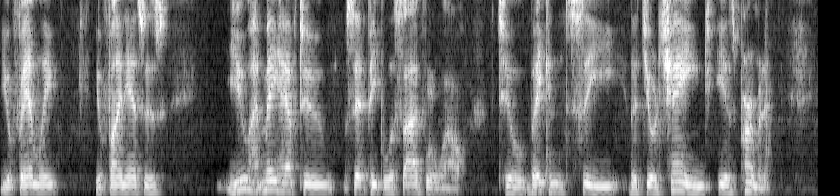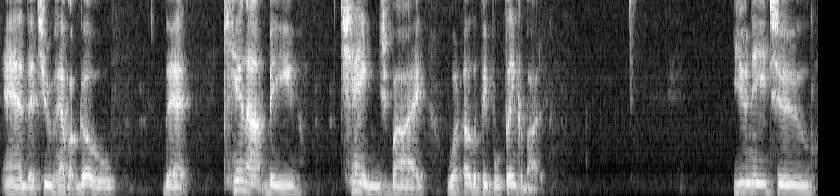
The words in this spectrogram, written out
your family, your finances. you may have to set people aside for a while till they can see that your change is permanent and that you have a goal that cannot be changed by what other people think about it. You need to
